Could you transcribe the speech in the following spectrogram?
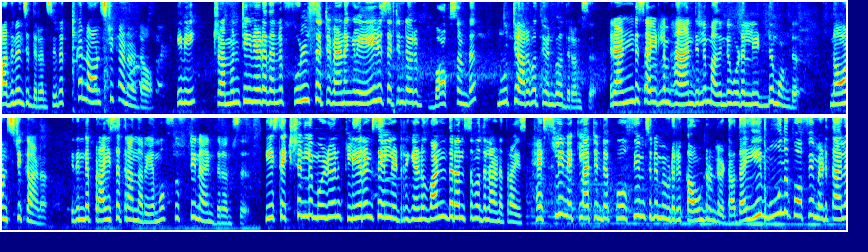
പതിനഞ്ച് ദ്രംസ് ഇതൊക്കെ നോൺ സ്റ്റിക് ആണ് കേട്ടോ ഇനി ട്രമന്റീനയുടെ തന്നെ ഫുൾ സെറ്റ് വേണമെങ്കിൽ ഏഴ് സെറ്റിന്റെ ഒരു ബോക്സ് ഉണ്ട്. നൂറ്റി അറുപത്തി ഒൻപത് ദിറംസ് രണ്ട് സൈഡിലും ഹാൻഡിലും അതിന്റെ കൂടെ ലിഡും ഉണ്ട്. നോൺ സ്റ്റിക് ആണ്. ഇതിന്റെ പ്രൈസ് എത്രയാണെന്ന് അറിയാമോ? ഫിഫ്റ്റി നയൻ ദിറംസ് ഈ സെക്ഷനിൽ മുഴുവൻ ക്ലിയറൻസ് സെയിലിന് ഇട്ടിരിക്കുകയാണ്. വൺ ദ്രംസ് മുതലാണ് പ്രൈസ് ഹെസ്ലി നെക്ലാറ്റിന്റെ പെർഫ്യൂംസിനും ഇവിടെ ഒരു കൗണ്ടർ ഉണ്ട് കേട്ടോ. അതായത് ഈ മൂന്ന് പെർഫ്യൂം എടുത്താൽ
